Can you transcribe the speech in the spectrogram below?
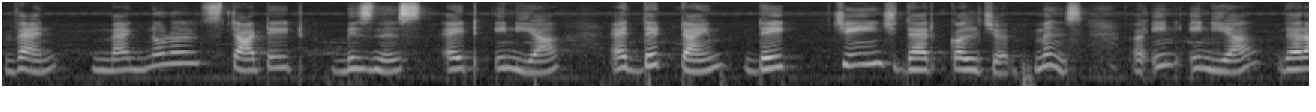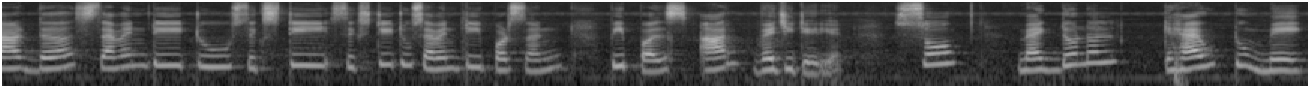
When McDonald's started business at India, at that time they changed their culture. Means uh, in India there are the 70 to 60 60 to 70 percent peoples are vegetarian. So McDonald have to make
